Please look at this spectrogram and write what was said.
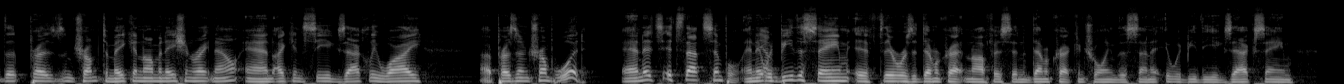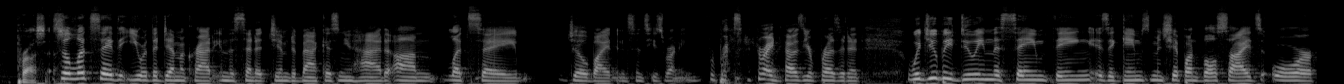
the President Trump to make a nomination right now, and I can see exactly why uh, President Trump would. And it's it's that simple. And it Yeah. would be the same if there was a Democrat in office and a Democrat controlling the Senate. It would be the exact same process. So let's say that you were the Democrat in the Senate, Jim Dabakis, and you had, um, let's say, Joe Biden, since he's running for president right now as your president. Would you be doing the same thing? Is it gamesmanship on both sides, or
